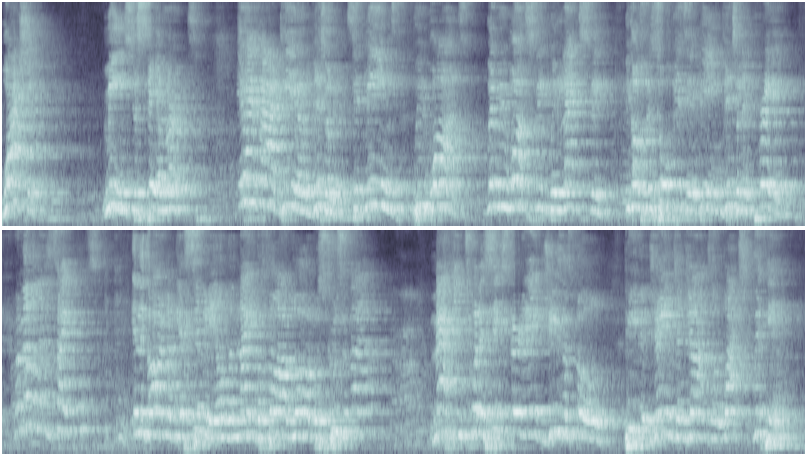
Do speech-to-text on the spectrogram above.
Watching means to stay alert. It has an idea of vigilance. It means we want, when we want sleep, we lack sleep because we're so busy being vigilant praying. Remember the disciples in the Garden of Gethsemane on the night before our Lord was crucified? Matthew 26, 38, Jesus told Peter, James, and John to watch with him.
